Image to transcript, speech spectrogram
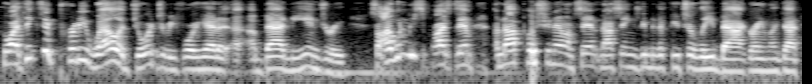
who I think did pretty well at Georgia before he had a, a bad knee injury. So I wouldn't be surprised at him. I'm not pushing him. I'm saying not saying he's gonna be the future lead back or anything like that.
